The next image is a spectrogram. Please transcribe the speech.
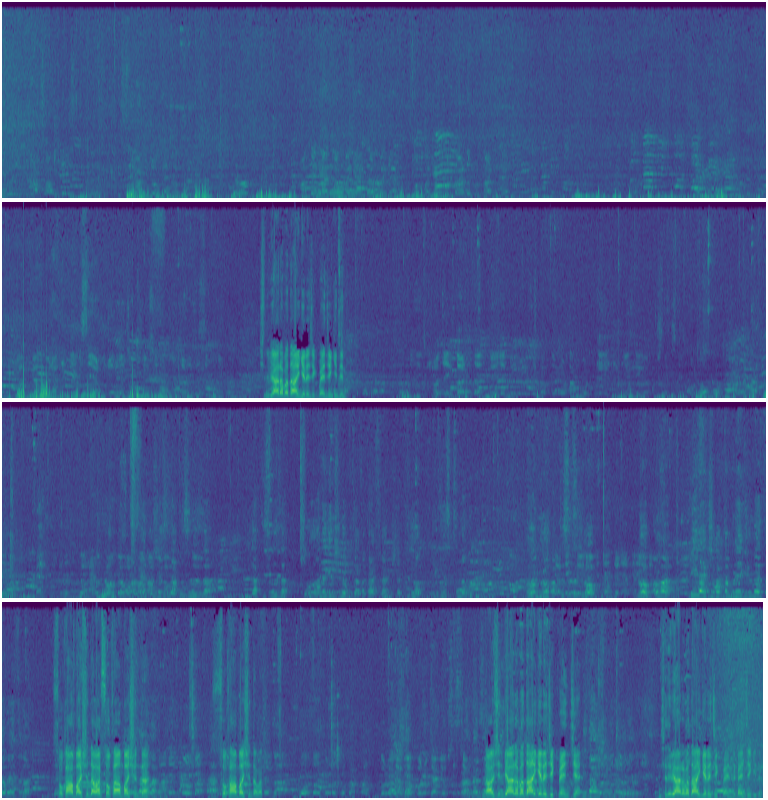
Bir araba daha gelecek. Bence gidin. Amca siz haklısınız da. Siz haklısınız da. Bunun ana girişinde bu tarafa ters vermişler. Sizin o girdiğiniz kısımdan Tamam yok haklısınız yok. Yok ama bir ileriki sokaktan buraya girilmez tabelası var. Sokağın başında var. Sokağın başında. Sokağın başında var. Tamam şimdi bir araba daha gelecek bence. Şimdi bir araba daha gelecek bence. Bence gidin.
